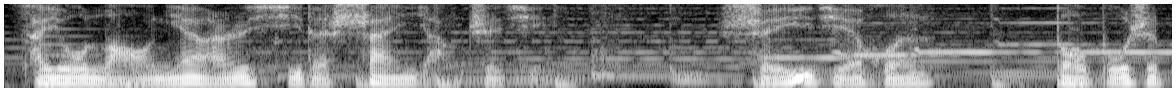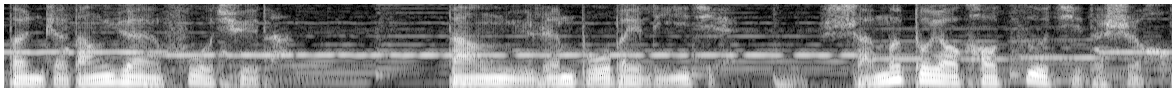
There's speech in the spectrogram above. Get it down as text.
才有老年儿媳的赡养之情。谁结婚，都不是奔着当怨妇去的。当女人不被理解，什么都要靠自己的时候，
